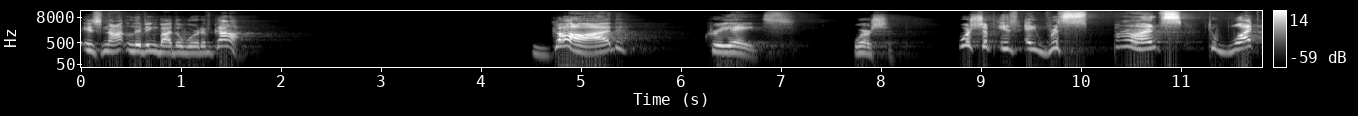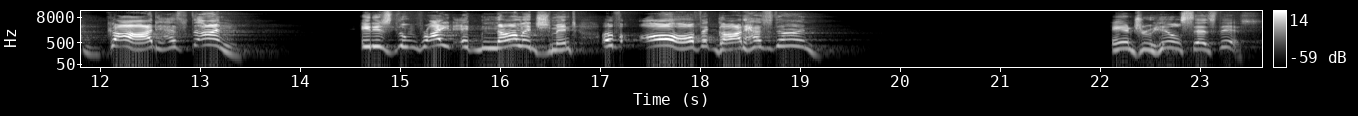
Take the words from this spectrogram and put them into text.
is not living by the word of God. God creates worship. Worship is a response response to what God has done. It is the right acknowledgement of all that God has done. Andrew Hill says this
